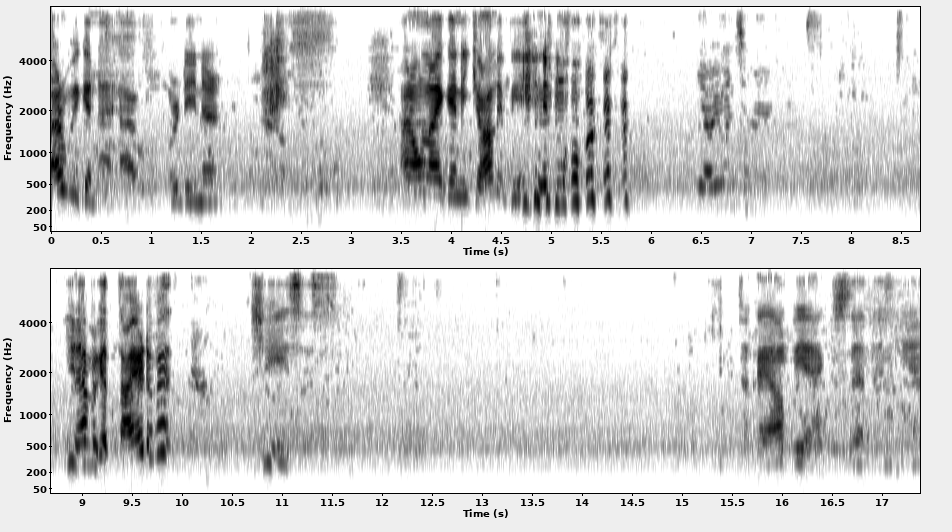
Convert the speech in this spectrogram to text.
are we gonna have for dinner? I don't like any Jollibee anymore. Yeah, we went to Americans. you never get tired of it? Yeah. Jesus. Okay, I'll be exiting here.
